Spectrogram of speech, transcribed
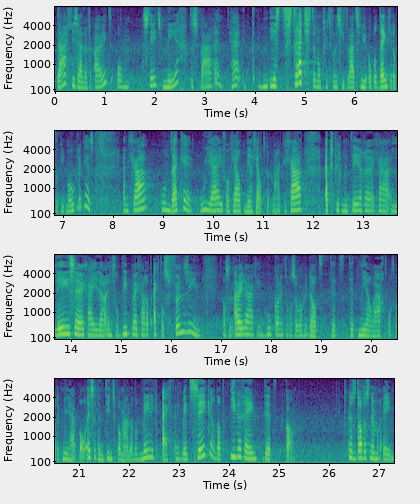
daag jezelf uit om steeds meer te sparen. je stretcht ten opzichte van de situatie nu, ook al denk je dat het niet mogelijk is. En ga ontdekken hoe jij voor geld meer geld kunt maken. Ga experimenteren, ga lezen, ga je daarin verdiepen, ga dat echt als fun zien als een uitdaging. Hoe kan ik ervoor zorgen dat dit, dit meer waard wordt wat ik nu heb? Al is het een tientje per maand. dat meen ik echt. En ik weet zeker dat iedereen dit kan. Dus dat is nummer één.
